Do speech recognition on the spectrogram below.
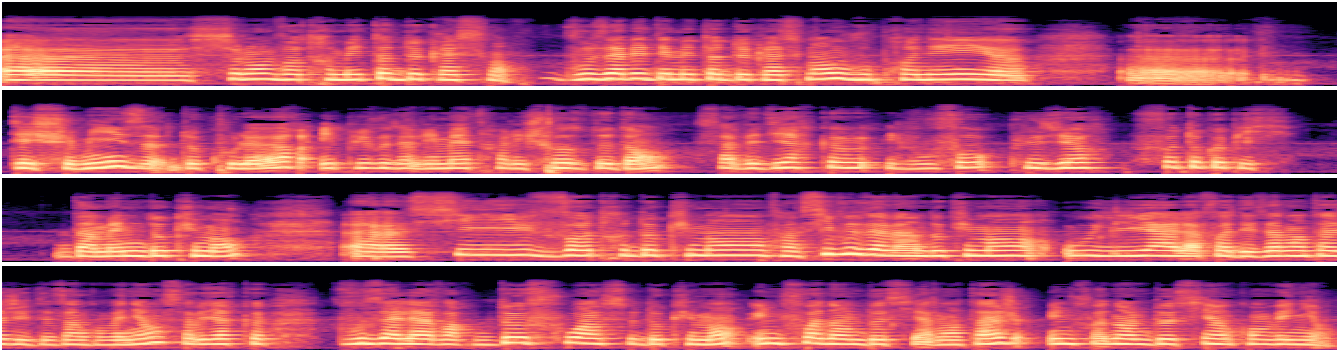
Euh, selon votre méthode de classement. Vous avez des méthodes de classement où vous prenez euh, euh, des chemises de couleur et puis vous allez mettre les choses dedans. Ça veut dire qu'il vous faut plusieurs photocopies d'un même document. si votre document, enfin si vous avez un document où il y a à la fois des avantages et des inconvénients, ça veut dire que vous allez avoir deux fois ce document, une fois dans le dossier avantage, une fois dans le dossier inconvénient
